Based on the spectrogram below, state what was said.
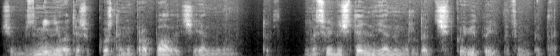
щоб змінювати, щоб кошти не пропали, чи я ну, тобто, на сьогоднішній день я не можу дати чіткої відповіді по цьому питанню.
